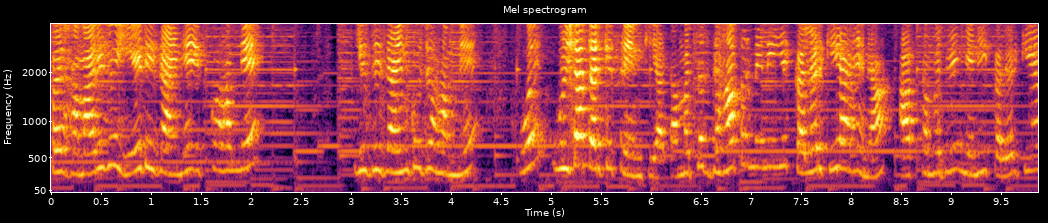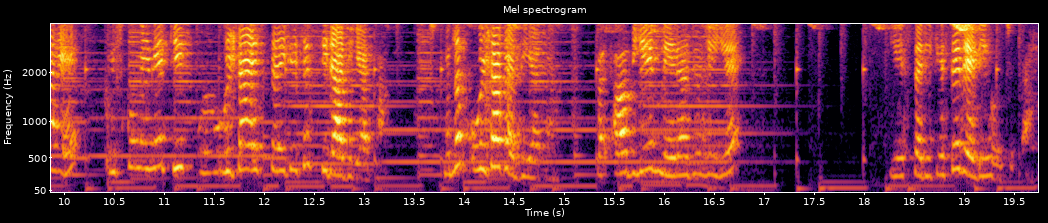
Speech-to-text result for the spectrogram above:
पर हमारी जो ये डिज़ाइन है, इसको हमने, इस डिज़ाइन को जो हमने, वो उल्टा करके फ्रेम किया था। मतलब जहाँ पर मैंने ये कलर किया है ना, आप समझ रहे मैंने कलर किया है, इसको मैंने ठीक उल्टा इस तरीके से फिरा दिया था। मतलब उल्टा कर दिया था। पर अब ये मेरा जो है ये ये इस तरीके से रेडी हो चुका है।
